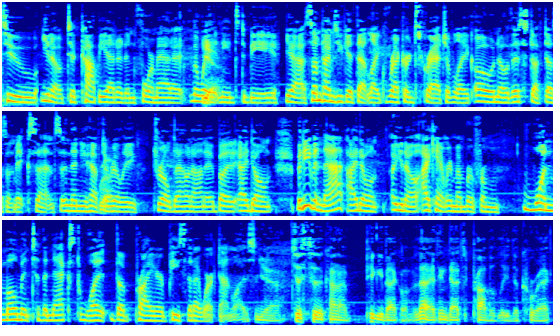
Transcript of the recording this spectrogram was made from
to, you know, to copy edit and format it the way Yeah. it needs to be. Yeah. Sometimes you get that like record scratch of like, oh no, this stuff doesn't make sense. And then you have to really drill down on it. But I don't, but even that, I don't, you know, I can't remember from one moment to the next what the prior piece that I worked on was. Yeah. Just to kind of piggyback off of that, I think that's probably the correct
